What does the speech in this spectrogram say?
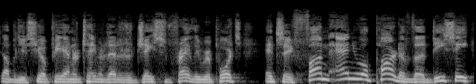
WTOP entertainment editor Jason Fraley reports it's a fun annual part of the DC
